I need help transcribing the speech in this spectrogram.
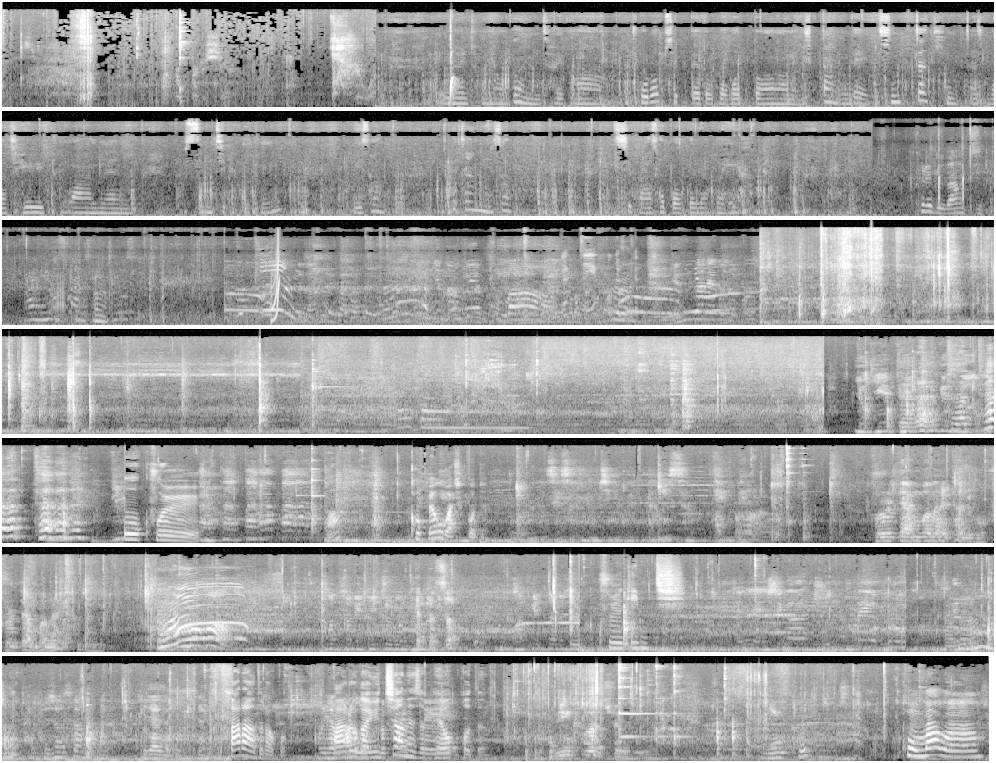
오늘 저녁은 제가 졸업식 때도 먹었던 식당인데 진짜 진짜 제가 제일 좋아하는 보쌈집이거든요. 여기서 포장해서 집 와서 먹으려고 해요. 그래도 나지. 그 굴. 그거 빼고 맛있거든. 부를 때 한 번 핥아주고 부를 때 한 번 핥아주고 뱉었어? 굴김치. 기다려, 기다려. 따라하더라고. 마루가 마루가 유치원에서 그렇게 할 때- 배웠거든. 윙크 가르쳐야지 링크? 고마워.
